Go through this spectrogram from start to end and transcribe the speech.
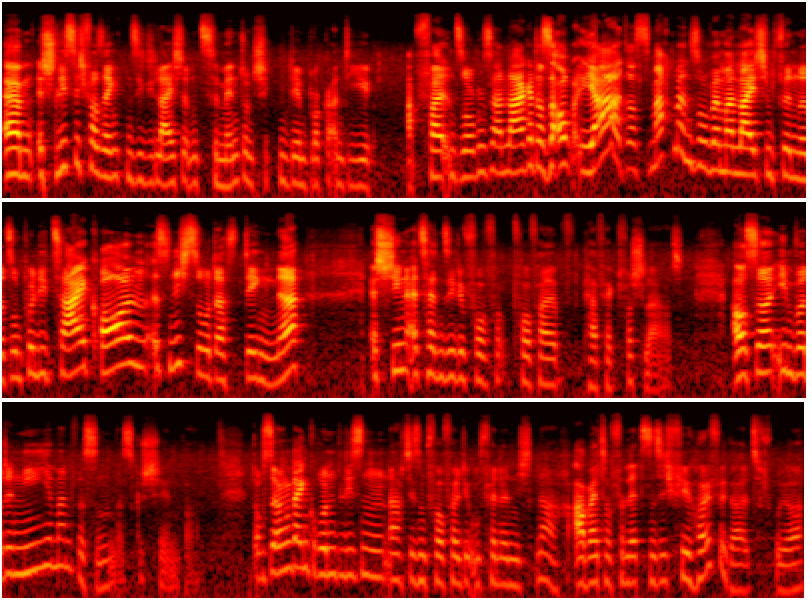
Ähm, schließlich versenkten sie die Leiche im Zement und schickten den Block an die Abfallentsorgungsanlage. Das ist auch, ja, das macht man so, wenn man Leichen findet. So Polizei callen ist nicht so das Ding, ne? Es schien, als hätten sie den Vorfall perfekt verschleiert. Außer ihm würde nie jemand wissen, was geschehen war. Doch aus irgendeinem Grund ließen nach diesem Vorfall die Unfälle nicht nach. Arbeiter verletzten sich viel häufiger als früher.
